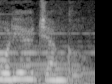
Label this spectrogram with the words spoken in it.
Audio Jungle.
